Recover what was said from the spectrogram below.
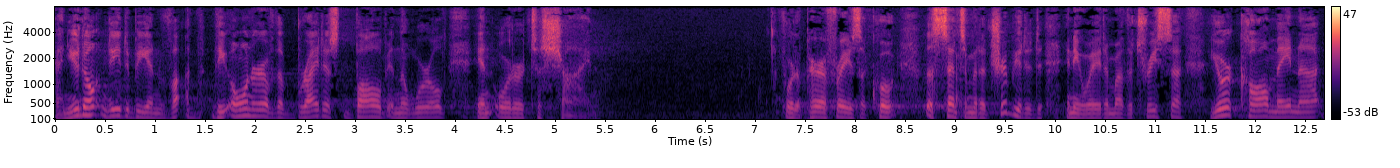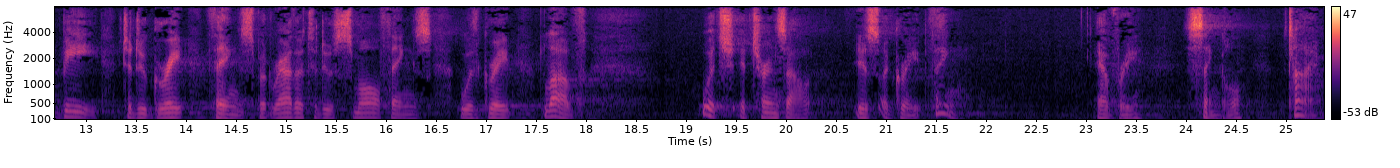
And you don't need to be inv- the owner of the brightest bulb in the world in order to shine. For to paraphrase a quote, the sentiment attributed anyway to Mother Teresa, your call may not be to do great things, but rather to do small things with great love, which it turns out is a great thing every single time.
